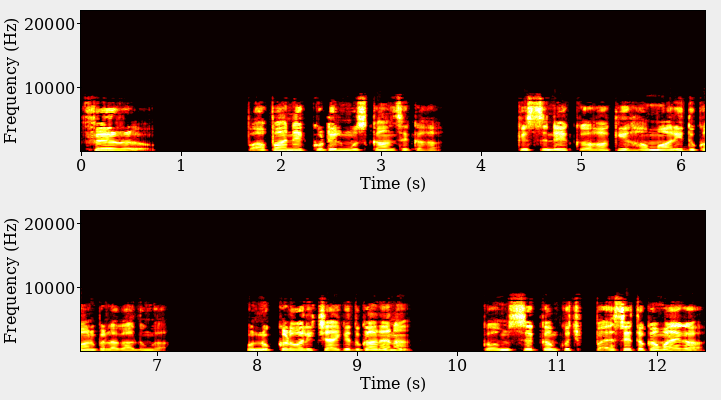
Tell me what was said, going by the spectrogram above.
फिर पापा ने कुटिल मुस्कान से कहा, किसने कहा कि हमारी दुकान पर लगा दूँगा? वो नुक्कड़ वाली चाय की दुकान है ना? कम से कम कुछ पैसे तो कमाएगा।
